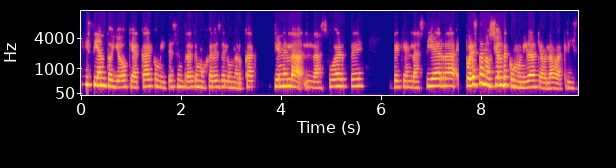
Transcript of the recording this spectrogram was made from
Y siento yo que acá el Comité Central de Mujeres del UNORCAC tiene la, la suerte de que en la sierra, por esta noción de comunidad que hablaba Cris,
